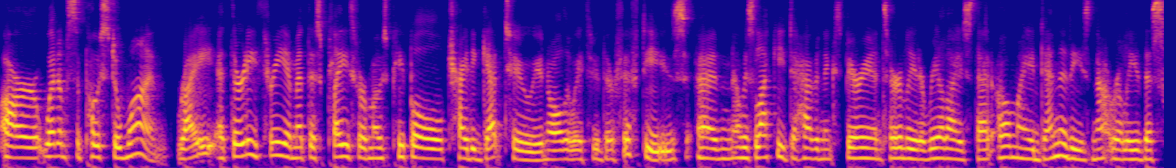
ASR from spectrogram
are what I'm supposed to want, right? At 33, I'm at this place where most people try to get to, you know, all the way through their 50s. And I was lucky to have an experience early to realize that, oh, my identity is not really this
